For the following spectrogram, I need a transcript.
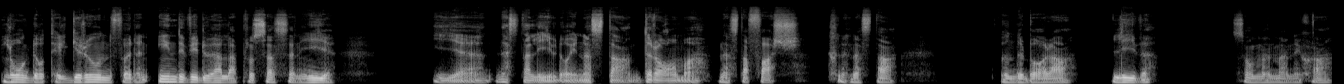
låg då till grund för den individuella processen i, i eh, nästa liv, då, i nästa drama, nästa fars, nästa underbara liv som en människa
